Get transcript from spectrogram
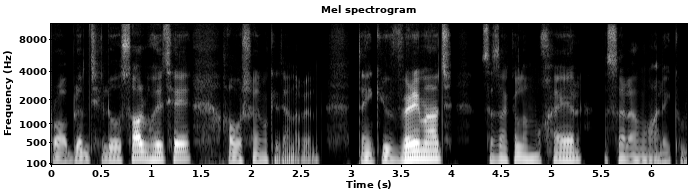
প্রবলেম ছিল সলভ হয়েছে, অবশ্যই আমাকে জানাবেন। থ্যাংক ইউ ভেরি মাচ জাজাকাল্লাহ মুখায়ের আসসালামু আলাইকুম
